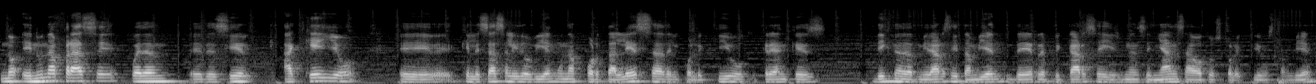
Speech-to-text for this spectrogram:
no, en una frase puedan eh, decir aquello eh, que les ha salido bien, una fortaleza del colectivo que crean que es digna de admirarse y también de replicarse y es una enseñanza a otros colectivos también.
